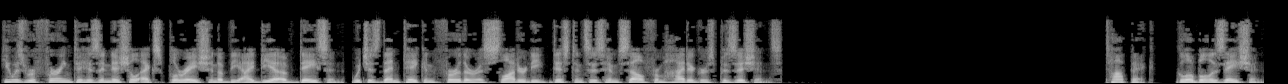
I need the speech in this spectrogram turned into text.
He was referring to his initial exploration of the idea of Dasein, which is then taken further as Sloterdijk distances himself from Heidegger's positions. Globalization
